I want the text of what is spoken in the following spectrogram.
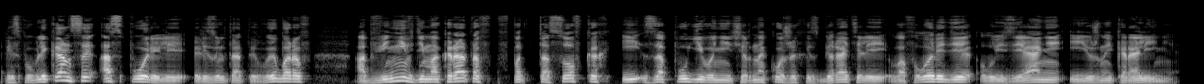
Республиканцы оспорили результаты выборов, обвинив демократов в подтасовках и запугивании чернокожих избирателей во Флориде, Луизиане и Южной Каролине.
